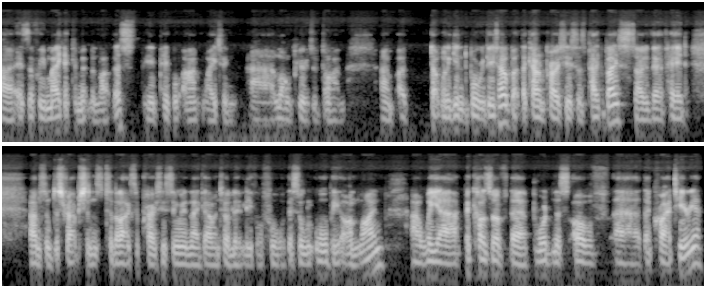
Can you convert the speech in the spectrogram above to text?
uh, is if we make a commitment like this, then people aren't waiting uh, long periods of time. Um, I don't want to get into boring detail, but the current process is paper based. So they've had um, some disruptions to the likes of processing when they go into alert level four. This will all be online. Uh, we are, because of the broadness of uh, the criteria,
